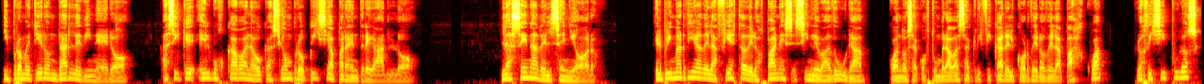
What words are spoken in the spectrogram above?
y prometieron darle dinero, así que él buscaba la ocasión propicia para entregarlo. La Cena del Señor. El primer día de la fiesta de los panes sin levadura, cuando se acostumbraba a sacrificar el cordero de la Pascua, los discípulos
